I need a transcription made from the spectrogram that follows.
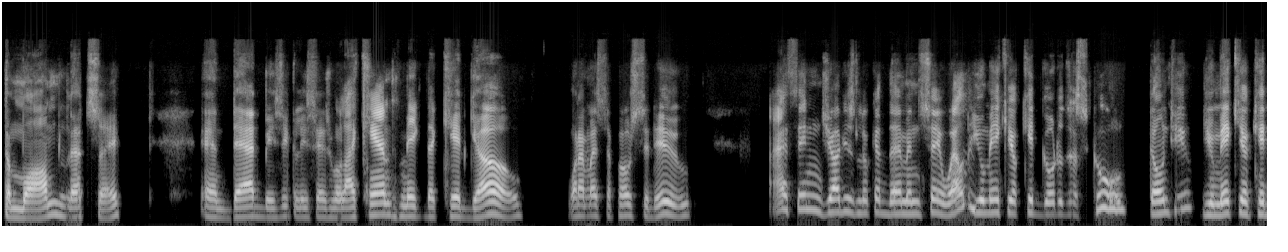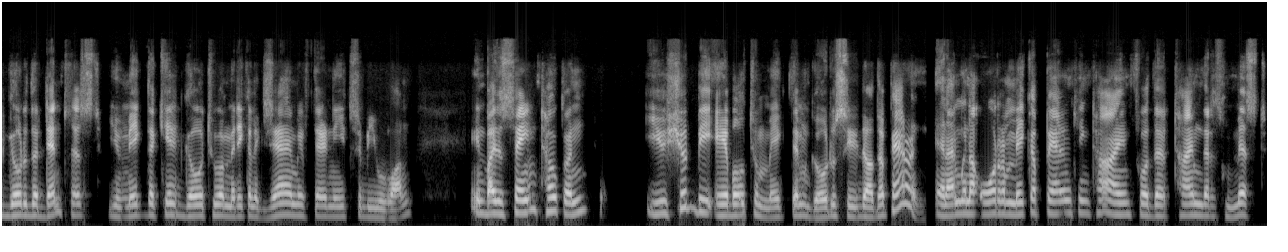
the mom, let's say, and dad basically says, Well, I can't make the kid go. What am I supposed to do? I think judges look at them and say, Well, you make your kid go to the school, don't you? You make your kid go to the dentist. You make the kid go to a medical exam if there needs to be one. And by the same token, you should be able to make them go to see the other parent. And I'm going to order makeup parenting time for the time that is missed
